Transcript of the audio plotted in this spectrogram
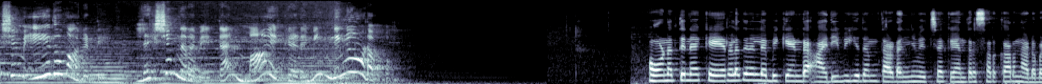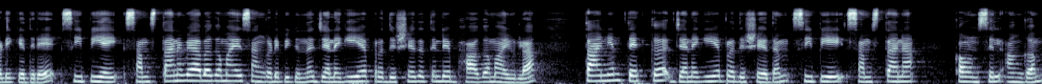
ലക്ഷ്യം ഏതുമാകട്ടെ ലക്ഷ്യം നിറവേറ്റാൻ മാ അക്കാഡമി നിങ്ങളോടൊപ്പം. ഓണത്തിന് കേരളത്തിന് ലഭിക്കേണ്ട അരിവിഹിതം തടഞ്ഞു വെച്ച കേന്ദ്ര സർക്കാർ നടപടിക്കെതിരെ സി പി ഐ സംസ്ഥാന വ്യാപകമായി സംഘടിപ്പിക്കുന്ന ജനകീയ പ്രതിഷേധത്തിന്റെ ഭാഗമായുള്ള താന്യം തെക്ക് ജനകീയ പ്രതിഷേധം സി പി ഐ സംസ്ഥാന കൗൺസിൽ അംഗം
